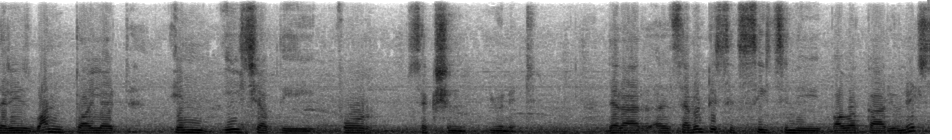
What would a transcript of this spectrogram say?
There is one toilet in each of the 4 section unit. There are uh, 76 seats in the power car units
